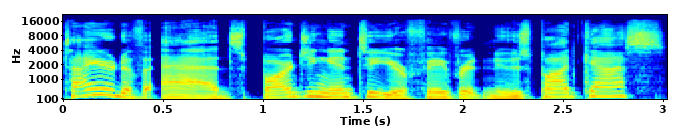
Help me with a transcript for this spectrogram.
Tired of ads barging into your favorite news podcasts?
